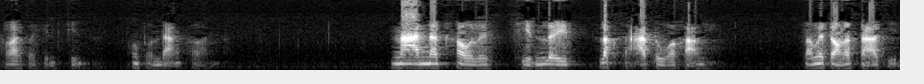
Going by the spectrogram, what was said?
พร้อยก็เห็นสินของตนด่างพร้อย นานนะเข้าเลยสินเลยรักษาตัวเขานี่เราไม่ต้องรักษาสิน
